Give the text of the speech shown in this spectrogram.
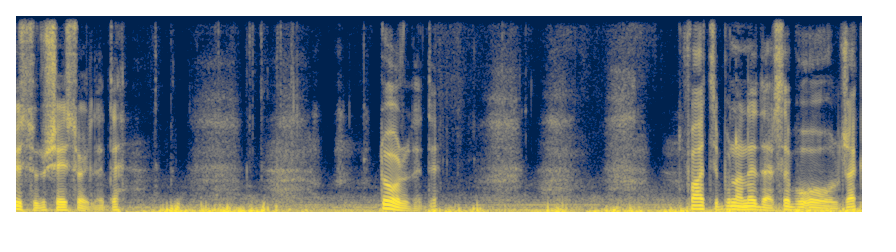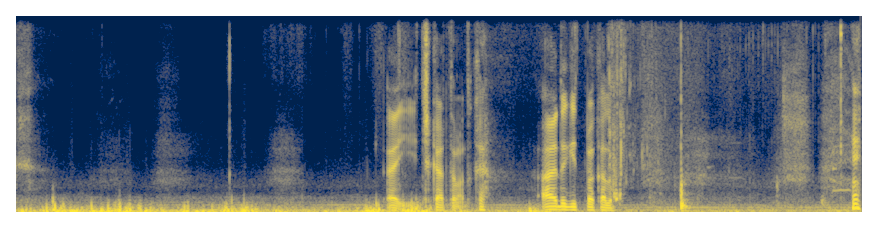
Bir sürü şey söyledi. Doğru dedi. Fatih buna ne derse bu o olacak. Ay çıkartamadık ha. Haydi git bakalım.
